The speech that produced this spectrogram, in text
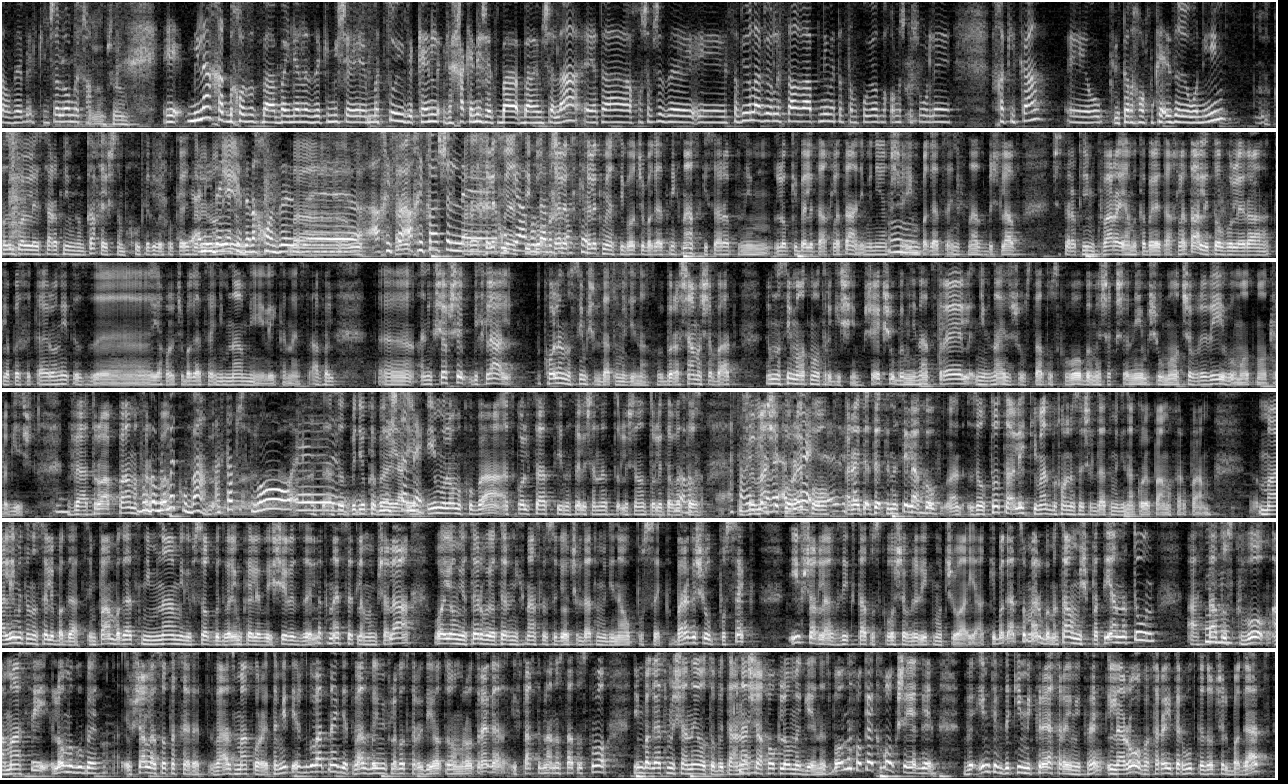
השר זאב אלקין. שלום לך. שלום, שלום. אה, מילה אחת בכל זאת בעניין הזה, כמי שמצוי, ולך כן יש אצבע בממשלה, אה, אתה חושב שזה אה, סביר להעביר לשר הפנים את הסמכויות בכל מה שקשור לחקיקה, או יותר נכון חוקי עזר עירוניים? קודם כל, לשר הפנים גם ככה יש סמכות לגבי חוקי עזר עירוניים. אני אדייק את זה, נכון, זה, ב... זה אכיפה, הרי, אכיפה של חוקי העבודה בשבת. כן. חלק מהסיבות שבג"ץ נכנס, כי שר הפנים לא קיבל את ההחלטה. אני מניח mm. שאם בג"ץ היה נכנס בשלב ששר הפנים כבר היה מקבל את ההחלטה, לטוב או לרע כלפי חקיקה עירונית, אז uh, יכול להיות שבג"ץ היה נמנע מלהיכנס. אבל uh, אני חושב שבכלל... כל הנושאים של דת ומדינה, ובראשם השבת, הם נושאים מאוד מאוד רגישים. שאיכשהו במדינת ישראל נבנה איזשהו סטטוס קוו במשך שנים שהוא מאוד שברירי והוא מאוד מאוד רגיש. ואת רואה פעם אחר פעם... והוא גם לא מקובע, ו... הסטטוס קוו אה, אז, אז זאת בדיוק הבעיה. אם, אם הוא לא מקובע, אז כל צד ינסה לשנות, לשנות אותו לטובתו. לא, ומה שקורה פה, סטט... הרי תנסי לעקוב, זה אותו תהליך כמעט בכל נושא של דת ומדינה קורה פעם אחר פעם. מעלים את הנושא לבג"ץ. אם פעם בג"ץ נמנע מלפסוק בדברים כאלה והשאיר את זה לכנסת, לממשלה, הוא היום יותר ויותר נכנס לסוגיות של דת ומדינה, הוא פוסק. ברגע שהוא פוסק, אי אפשר להחזיק סטטוס קוו שברירי כמו שהוא היה, כי בג"ץ אומר, במצב המשפטי הנתון, הסטטוס mm-hmm. קוו המעשי לא מגובה, אפשר לעשות אחרת. ואז מה קורה? תמיד יש תגובת נגד, ואז באים מפלגות חרדיות ואומרות, רגע, הבטחתם לנו סטטוס קוו, אם בג"ץ משנה אותו בטענה okay. כן. שהחוק לא מגן, אז בואו נחוקק חוק שיגן. ואם תבדקי מקרה אחרי מקרה, לרוב אחרי התערבות כזאת של בג"ץ,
